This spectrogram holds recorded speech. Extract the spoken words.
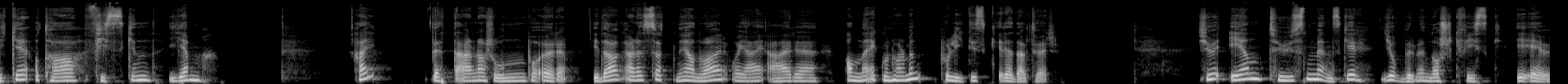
ikke å ta fisken hjem. Hei, dette er Nasjonen på øret. I dag er det 17. januar, og jeg er eh, Anne Ekornholmen, politisk redaktør. 21 000 mennesker jobber med norsk fisk i EU.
